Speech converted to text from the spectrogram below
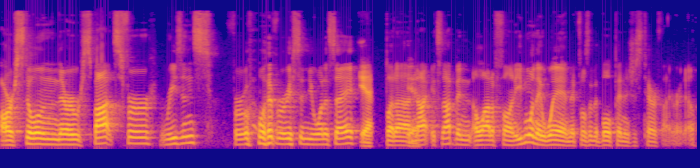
are still in their spots for reasons, for whatever reason you want to say. Yeah. But uh, yeah. not it's not been a lot of fun. Even when they win, it feels like the bullpen is just terrifying right now.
